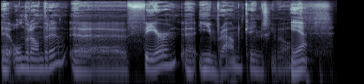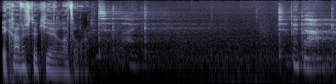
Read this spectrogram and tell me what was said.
Eh, onder andere eh Fear, eh, Ian Brown, ken je misschien wel. Ja. Ik ga even een stukje laten horen. to be back.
